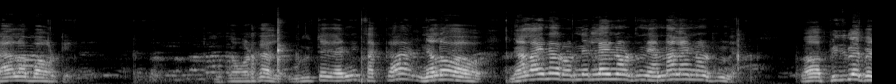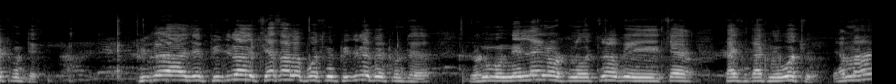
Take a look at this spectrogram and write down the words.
చాలా బాగుంటాయి. ఇంకా ఉడకాలి. ఉడికితే కానీ చక్కగా నెల నెల అయినా రెండు నెలలైనా ఉంటుంది ఎన్నాలైనా ఉంటుంది. ఆ, పెట్టుకుంటే. ఫ్రిడ్జ్లో అది సీసాలో పోసుకుని ఫ్రిడ్జ్లో పెట్టుకుంటే రెండు మూడు నెలలైనా ఉంటుంది వచ్చిన వాళ్ళకి కాసిన కాసిన ఇవ్వచ్చు. ఏమ్మా?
